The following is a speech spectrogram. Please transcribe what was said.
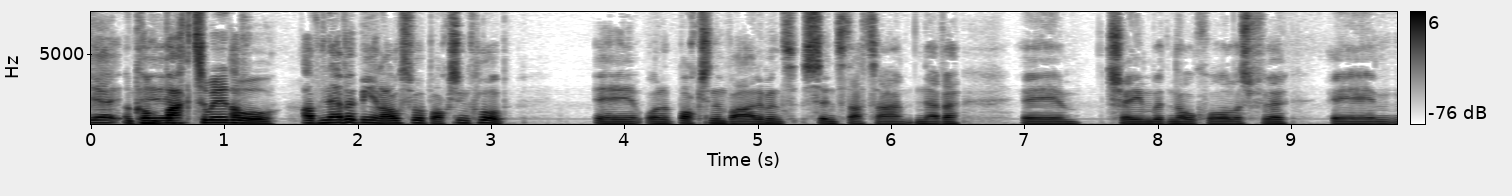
yeah, and come um, back to it? I've- Or I've never been out of a boxing club um, or a boxing environment since that time. Never. Um, trained with Noel Corliss for um,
